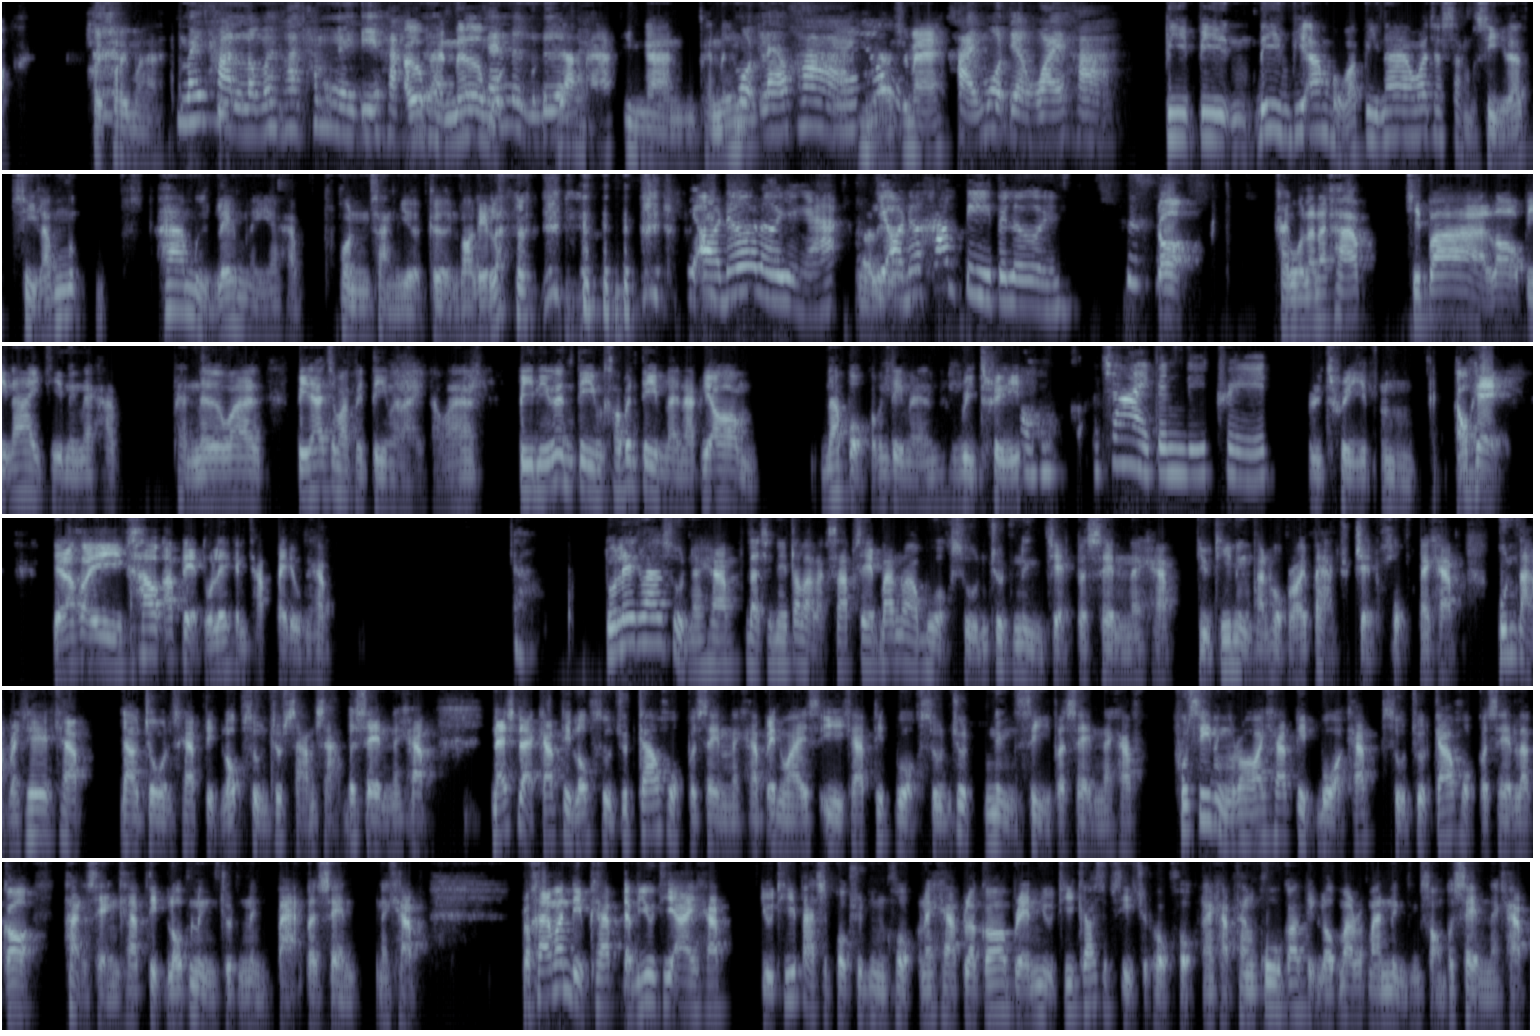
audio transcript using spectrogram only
ค่อยๆมา ไม่ทันแล้วไหมคะทำไงดีคะเออ planner หมดแค่หนึ่งเดือนอย่างนะทีมงาน planner หมดแล้วค่ะแล้วใช่ไหมขายหมดอย่างไวค่ะ ปีปีได้ยินพี่อ้ำบอกว่าปีหน้าว่าจะสั่งสีละสีละห้าหมื่นเล่มอะไรเงี้ยครับ คนสั่งเยอะเกินล้อเล่นแล้วมีออเดอร์เลยอย่างเงี้ยเราเลยมีออเดอร์ข้ามปีไปเลย ก็ขายหมดแล้วนะครับ คิดว่ารอปีหน้าอีกทีหนึ่งนะครับ planner ว่าปีหน้าจะมาเป็นธีมอะไรแต่ว่า ปีนี้เป็นธีมเขาเป็นธีมอะไรนะพี่อ้อม หน้าปกเขาเป็นธีมอะไร retreat ใช่เป็นดีทรีต retreat อืมโอเค เดี๋ยวเราค่อยเข้าอัปเดตตัวเลขกันครับไปดูนะครับอ้าวตัวเลขล่าสุดนะครับ ดัชนีตลาดหลักทรัพย์เซตบ้านเราบวก 0.17%นะครับ อยู่ที่ 1,608.76 นะครับหุ้นต่างประเทศครับดาวโจนส์ครับติดลบ 0.33%นะครับ NASDAQ ครับติดลบ 0.96%นะครับ NYSE ครับติดบวก 0.14%นะครับ FTSE หนึ่งร้อยครับติดบวกครับศูนย์จุดเก้าหกเปอร์เซ็นแล้วก็ฮั่งเส็งครับติดลบหนึ่งจุดหนึ่งแปดเปอร์เซ็นต์นะครับราคาน้ำมันดิบครับ WTI ครับอยู่ที่แปดสิบหกจุดหนึ่งหกนะครับ แล้วก็เบรนท์อยู่ที่เก้าสิบสี่จุดหกหกนะครับ ทั้งคู่ก็ติดลบมาประมาณหนึ่งถึงสองเปอร์เซ็นต์นะครับ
